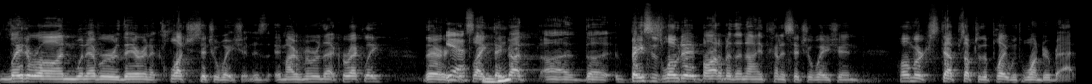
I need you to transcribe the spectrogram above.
later on whenever they're in a clutch situation. Is am I remembering that correctly? There, Yeah. it's like they've got uh, the bases loaded, bottom of the ninth kind of situation. Homer steps up to the plate with Wonder Bat,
